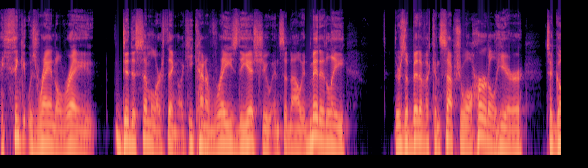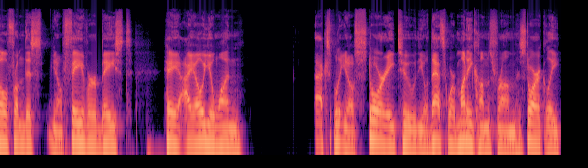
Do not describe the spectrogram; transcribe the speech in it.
I think it was Randall Wray did a similar thing. Like he kind of raised the issue and said, now, admittedly, there's a bit of a conceptual hurdle here to go from this, you know, favor based, hey, I owe you one expl- you know story to you know that's where money comes from historically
